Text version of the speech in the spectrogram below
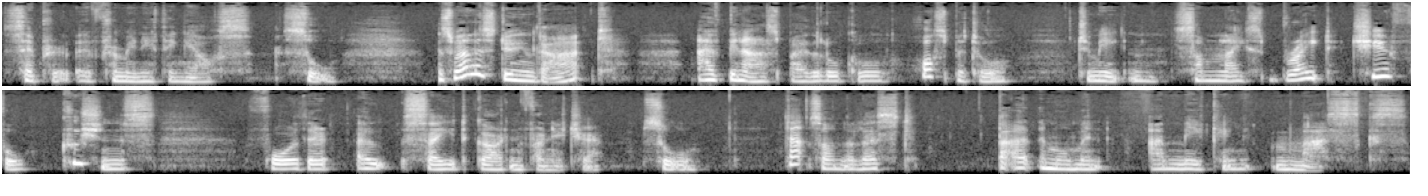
separately from anything else. So, as well as doing that, I've been asked by the local hospital to make some nice, bright, cheerful cushions for their outside garden furniture. So that's on the list, but at the moment I'm making masks.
